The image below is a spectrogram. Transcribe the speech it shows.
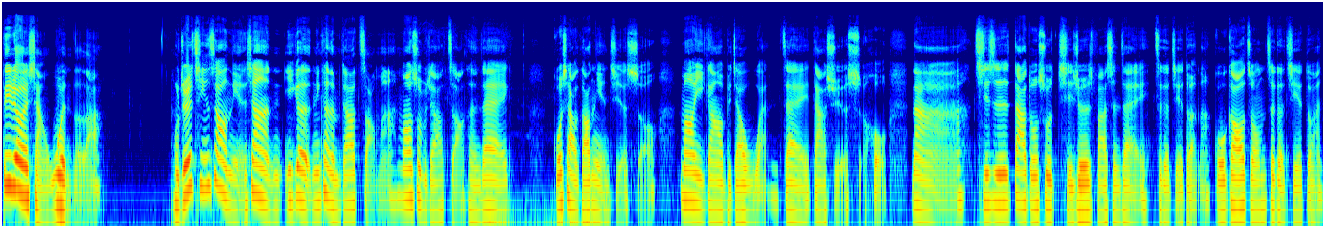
第六个想问的啦。我觉得青少年像一个你可能比较早嘛，猫叔比较早，可能在。国小高年级的时候，贸易刚好比较晚，在大学的时候，那其实大多数其实就是发生在这个阶段啦。国高中这个阶段，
